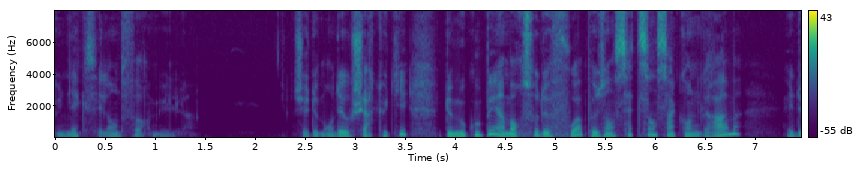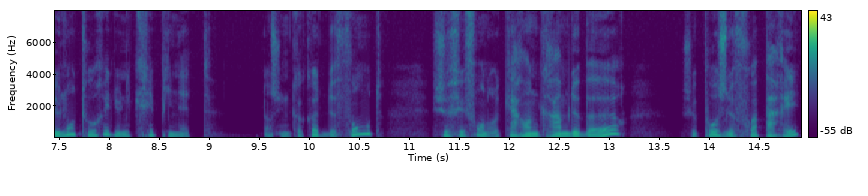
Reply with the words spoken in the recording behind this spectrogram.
une excellente formule. J'ai demandé au charcutier de me couper un morceau de foie pesant 750 grammes et de l'entourer d'une crépinette. Dans une cocotte de fonte, je fais fondre 40 grammes de beurre, je pose le foie paré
